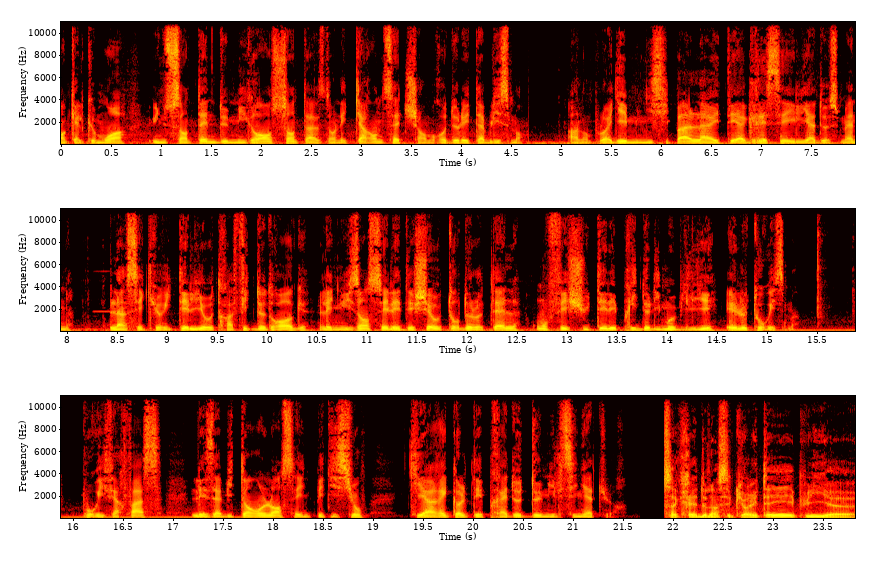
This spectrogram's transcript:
En quelques mois, une centaine de migrants s'entassent dans les 47 chambres de l'établissement. Un employé municipal a été agressé il y a deux semaines. L'insécurité liée au trafic de drogue, les nuisances et les déchets autour de l'hôtel ont fait chuter les prix de l'immobilier et le tourisme. Pour y faire face, les habitants ont lancé une pétition qui a récolté près de 2000 signatures. Ça crée de l'insécurité et puis euh,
